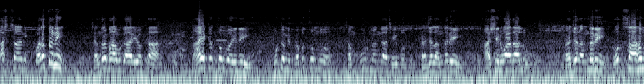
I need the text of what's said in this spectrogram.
రాష్ట్రానికి కొరతని చంద్రబాబు గారి యొక్క నాయకత్వంలో ఇది కూటమి ప్రభుత్వంలో సంపూర్ణంగా చేయబోతుంది. ప్రజలందరి ఆశీర్వాదాలు ప్రజలందరి ప్రోత్సాహం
